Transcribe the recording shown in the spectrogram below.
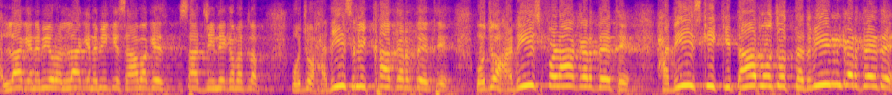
اللہ کے نبی اور اللہ کے نبی کے صحابہ کے ساتھ جینے کا مطلب وہ جو حدیث لکھا کرتے تھے، وہ جو حدیث پڑھا کرتے تھے، حدیث کی کتاب وہ جو تدوین کرتے تھے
